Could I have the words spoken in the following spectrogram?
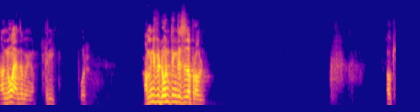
Now no answer going up. Three. How many of you don't think this is a problem? Okay.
